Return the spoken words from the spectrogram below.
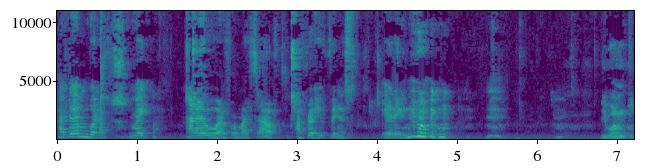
I think I'm gonna make another one for myself after he finished eating. You want to?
